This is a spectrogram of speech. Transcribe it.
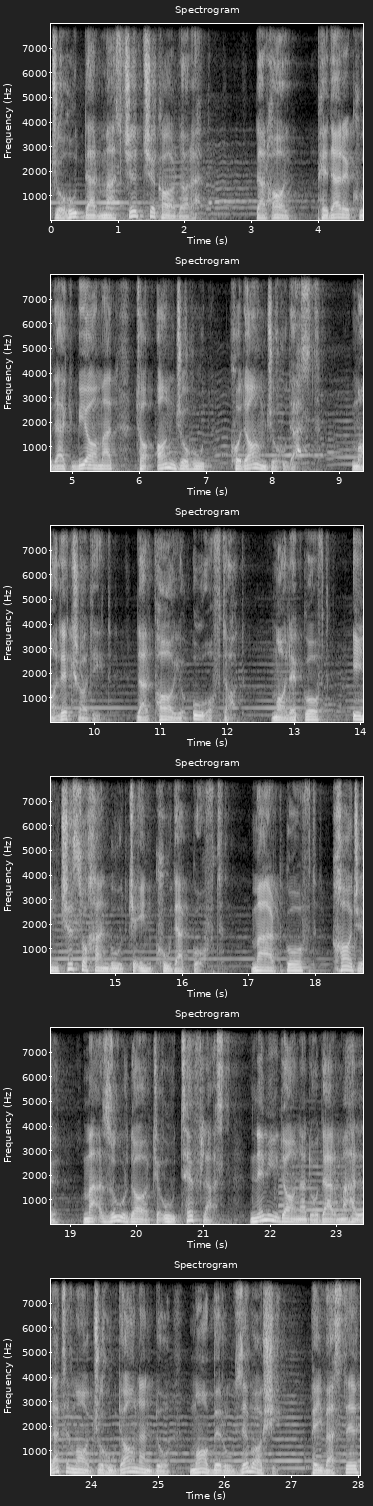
جهود در مسجد چه کار دارد؟ در حال پدر کودک بیامد تا آن جهود کدام جهود است؟ مالک را دید در پای او افتاد. مالک گفت این چه سخن بود که این کودک گفت؟ مرد گفت خاجه معذور دار که او طفل است نمی‌داند و در محلت ما جهودانند و ما به روزه باشیم. پیوسته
